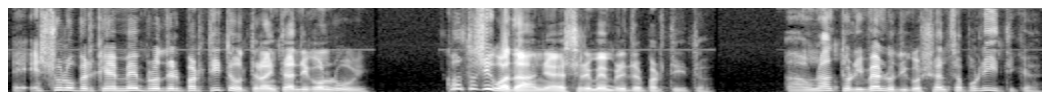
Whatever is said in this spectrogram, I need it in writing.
E solo perché è membro del partito te la intendi con lui? Quanto si guadagna essere membri del partito? Ha un alto livello di coscienza politica.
